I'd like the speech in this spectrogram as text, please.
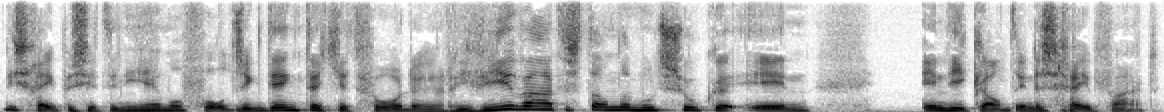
Die schepen zitten niet helemaal vol. Dus ik denk dat je het voor de rivierwaterstanden moet zoeken in, in die kant, in de scheepvaart.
